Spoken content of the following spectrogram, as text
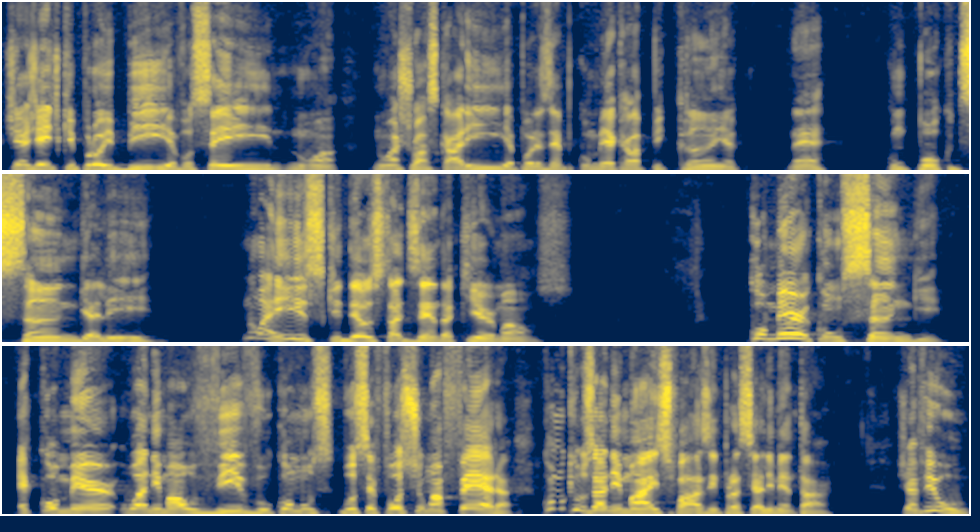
Tinha gente que proibia você ir numa, numa churrascaria, por exemplo, comer aquela picanha, né? Com um pouco de sangue ali. Não é isso que Deus está dizendo aqui, irmãos. Comer com sangue é comer o animal vivo como se você fosse uma fera. Como que os animais fazem para se alimentar? Já viu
